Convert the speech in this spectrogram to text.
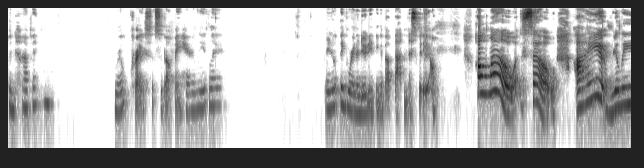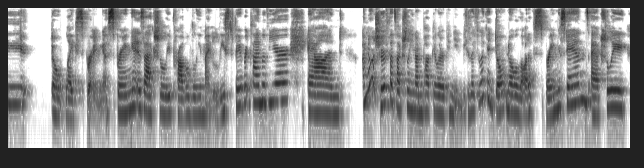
been having real crisis about my hair lately. But I don't think we're gonna do anything about that in this video. Hello! So, I really don't like spring. Spring is actually probably my least favorite time of year, and I'm not sure if that's actually an unpopular opinion because I feel like I don't know a lot of spring stands. I actually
